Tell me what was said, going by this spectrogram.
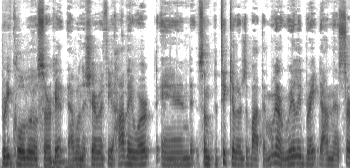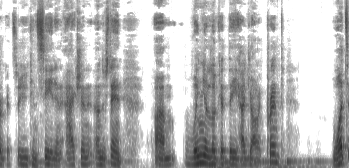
Pretty cool little circuit. I want to share with you how they worked and some particulars about them. We're going to really break down this circuit so you can see it in action and understand um, when you look at the hydraulic print, what's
